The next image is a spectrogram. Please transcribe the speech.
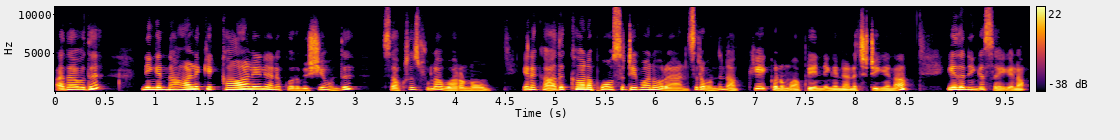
அதாவது நீங்கள் நாளைக்கு காலையில் எனக்கு ஒரு விஷயம் வந்து சக்ஸஸ்ஃபுல்லாக வரணும். எனக்கு அதுக்கான பாசிட்டிவான ஒரு ஆன்சரை வந்து நான் கேட்கணும் அப்படின்னு நீங்கள் நினச்சிட்டிங்கன்னா இதை நீங்கள் செய்யலாம்.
